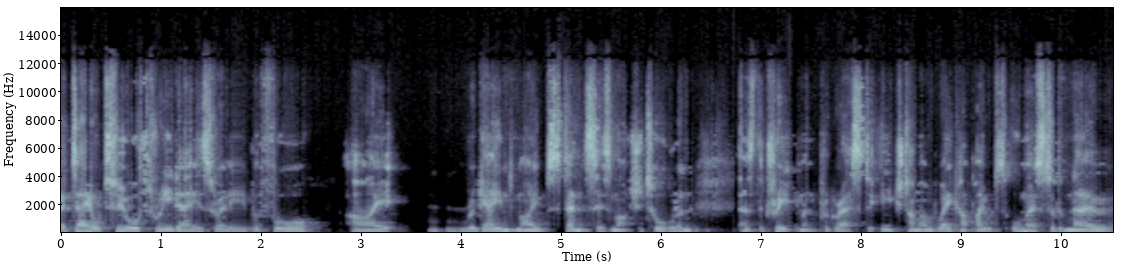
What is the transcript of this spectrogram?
a day or two or three days really before I regained my senses much at all. And as the treatment progressed, each time I would wake up, I would almost sort of know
